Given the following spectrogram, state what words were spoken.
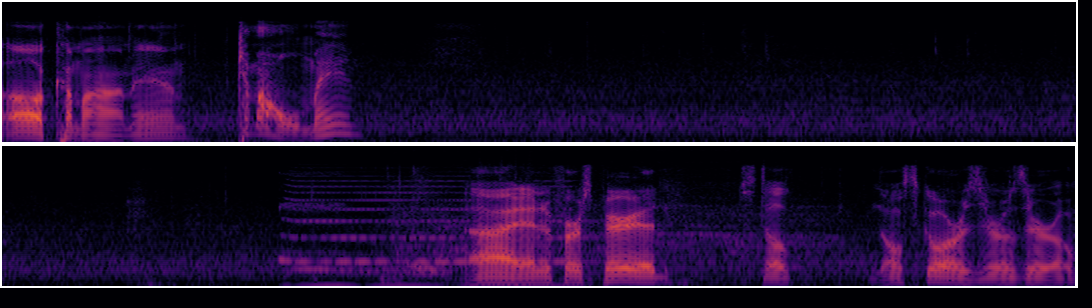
Oh, come on, man. Come on, man. Alright, end of first period. Still no score, 0-0.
